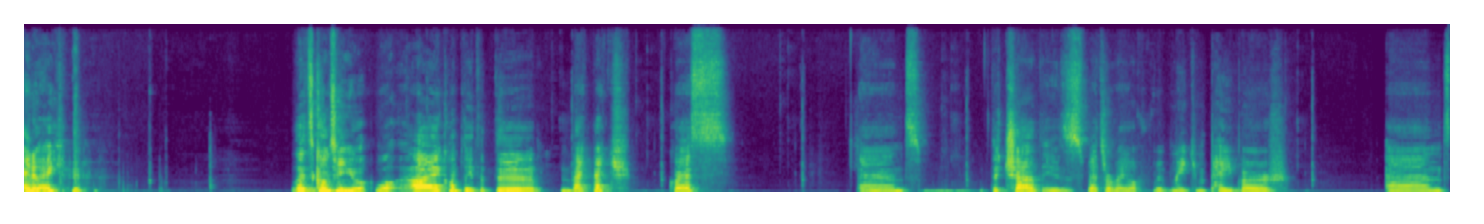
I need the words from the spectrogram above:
Anyway, let's continue. Well, I completed the backpack quests, and the chat is better way of making paper, and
